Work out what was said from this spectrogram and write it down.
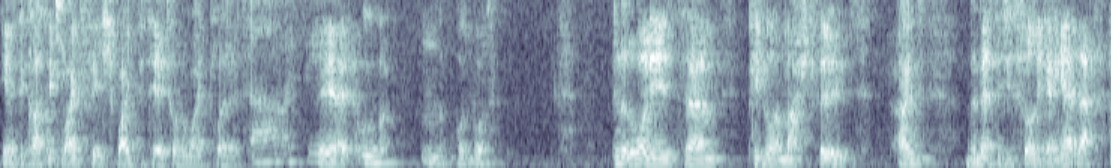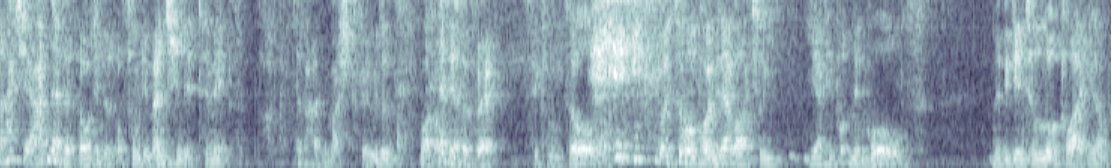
You know, it's a classic What do you- white fish, white potato on a white plate. Oh, I see. Yeah. um, What? What? Another one is um, people on mashed foods, and the message is slowly getting out there. And actually, I'd never thought of it until somebody mentioned it to me. 'cause I've never had mashed food, and well, not since I was about six months old. but someone pointed out, well, actually, yeah, if you put them in moulds, they begin to look like you know.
